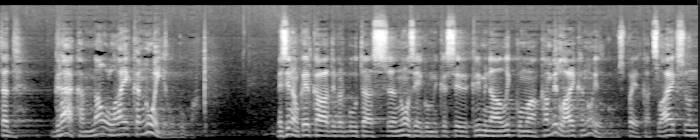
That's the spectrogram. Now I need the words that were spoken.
tad grēkam nav laika noilguma. Mēs zinām, ka ir kādi varbūt tās noziegumi, kas ir krimināla likumā, kam ir laika noilgums. Paiet kāds laiks, un,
